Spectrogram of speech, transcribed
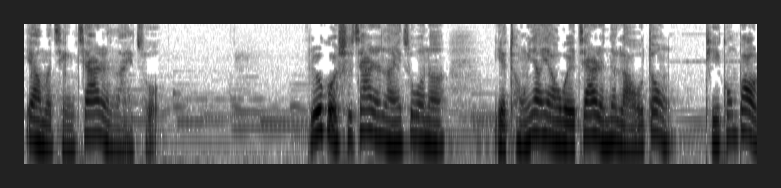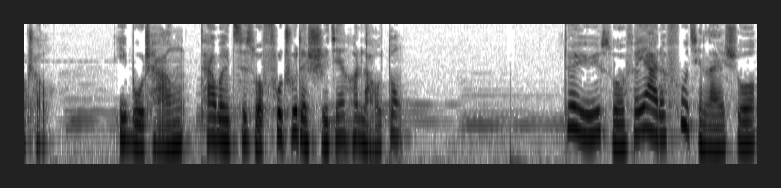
要么请家人来做。如果是家人来做呢，也同样要为家人的劳动提供报酬，以补偿他为此所付出的时间和劳动。对于索菲亚的父亲来说，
